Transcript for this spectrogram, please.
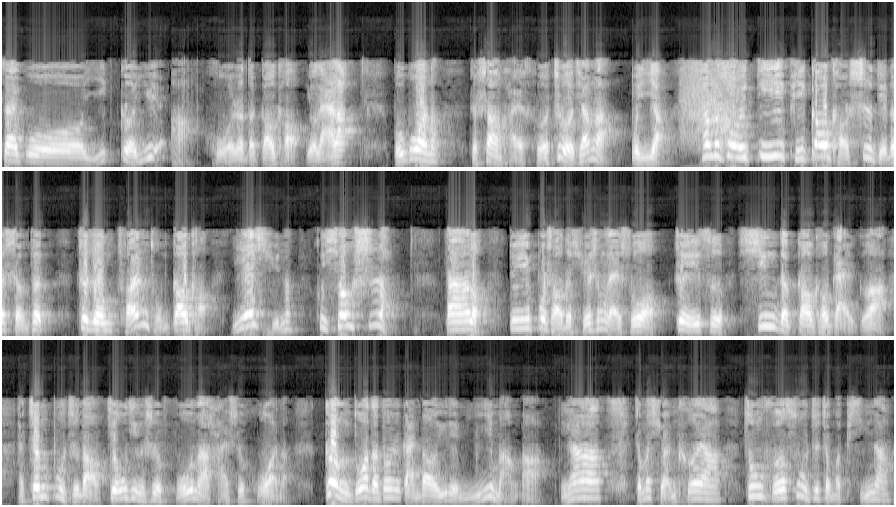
再过一个月啊，火热的高考又来了。不过呢，这上海和浙江啊不一样，他们作为第一批高考试点的省份，这种传统高考也许呢会消失啊。当然了，对于不少的学生来说，这一次新的高考改革啊，还真不知道究竟是福呢还是祸呢。更多的都是感到有点迷茫啊。你看啊，怎么选科呀？综合素质怎么评啊？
